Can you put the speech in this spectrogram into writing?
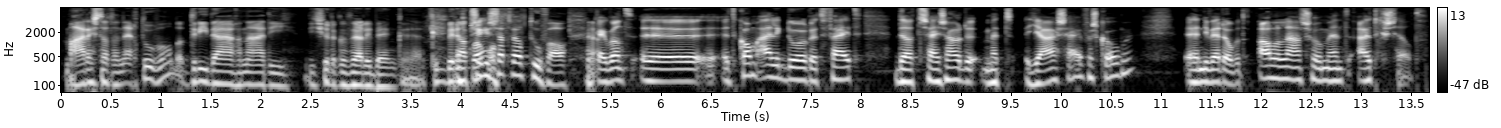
Maar is dat een echt toeval? Dat drie dagen na die, die Silicon Valley Bank uh, nou, op zich is dat wel toeval. Kijk, want uh, het kwam eigenlijk door het feit dat zij zouden met jaarcijfers komen. En die werden op het allerlaatste moment uitgesteld.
